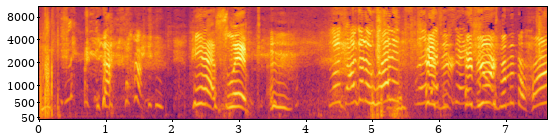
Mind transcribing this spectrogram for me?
Peanut slipped. Look, I'm gonna let it Hey, hey, viewers, remember her?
